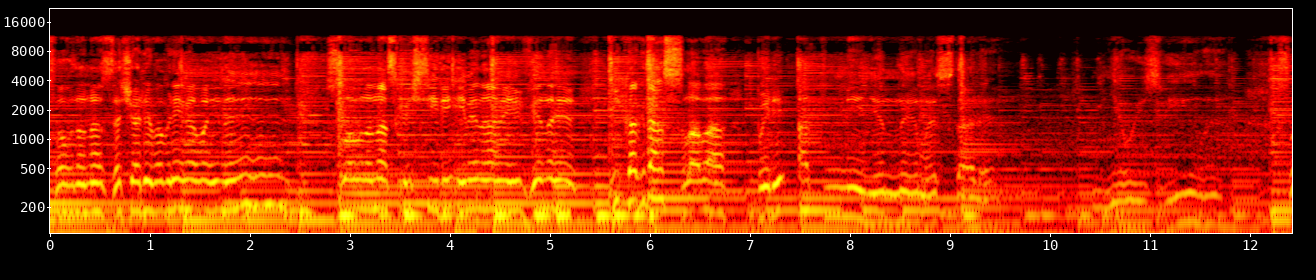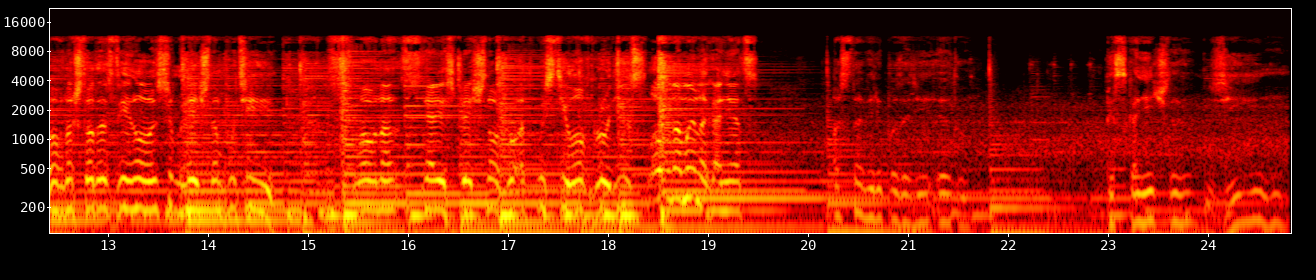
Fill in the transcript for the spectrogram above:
Словно нас зачали во время войны. Словно нас крестили именами вины. И когда слова были отменены Мы стали неуязвимы. Словно что-то сдвинулось в Млечном пути Словно сняли с плеч ножу, отпустило в груди. Словно мы, наконец, оставили позади эту бесконечную зиму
